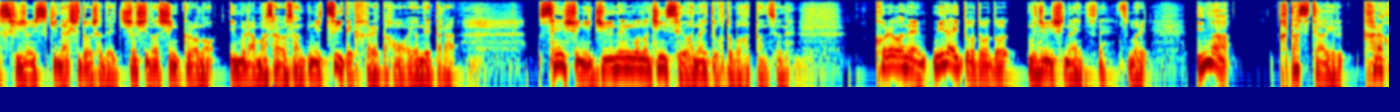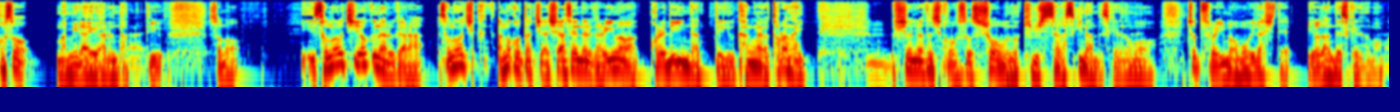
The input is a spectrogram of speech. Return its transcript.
非常に好きな指導者で、女子のシンクロの井村正代さんについて書かれた本を読んでいたら、選手に10年後の人生はないって言葉があったんですよね。これはね、未来って言葉と矛盾しないんですね。つまり、今、勝たせてあげるからこそ、まあ未来があるんだっていう、はい、その、そのうち良くなるから、そのうちあの子たちは幸せになるから今はこれでいいんだっていう考えを取らない。うん、非常に私こう、勝負の厳しさが好きなんですけれども、ちょっとそれを今思い出して余談ですけれども、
